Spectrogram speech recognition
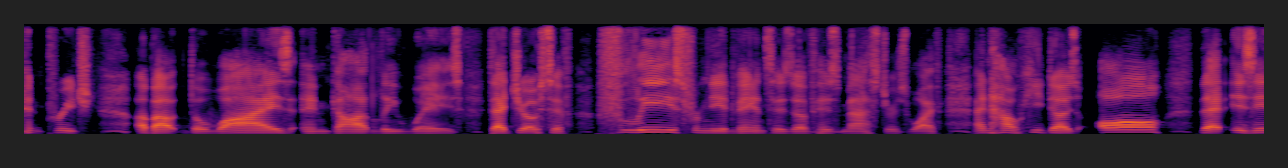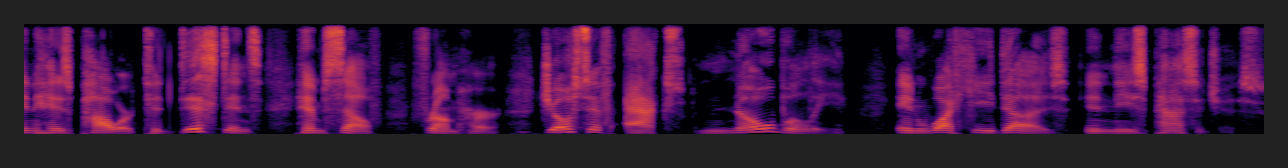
been preached about the wise and godly ways that Joseph flees from the advances of his master's wife and how he does all that is in his power to distance himself from her. Joseph acts nobly in what he does in these passages.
